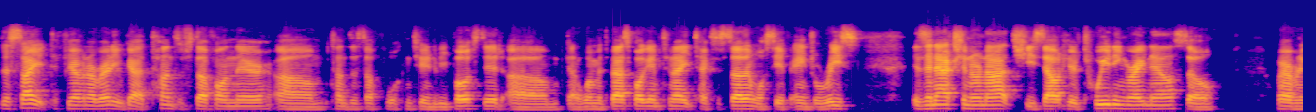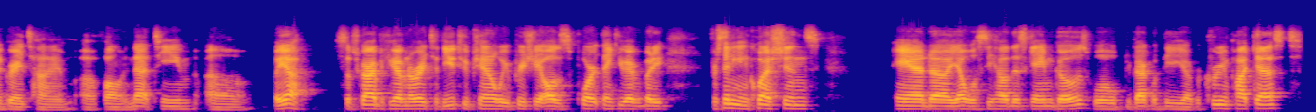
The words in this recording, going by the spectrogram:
the site if you haven't already. We've got tons of stuff on there. Um, tons of stuff will continue to be posted. Um, got a women's basketball game tonight, Texas Southern. We'll see if Angel Reese is in action or not. She's out here tweeting right now, so we're having a great time uh, following that team. Uh, but yeah, subscribe if you haven't already to the YouTube channel. We appreciate all the support. Thank you everybody for sending in questions. And uh, yeah, we'll see how this game goes. We'll be back with the uh, recruiting podcast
